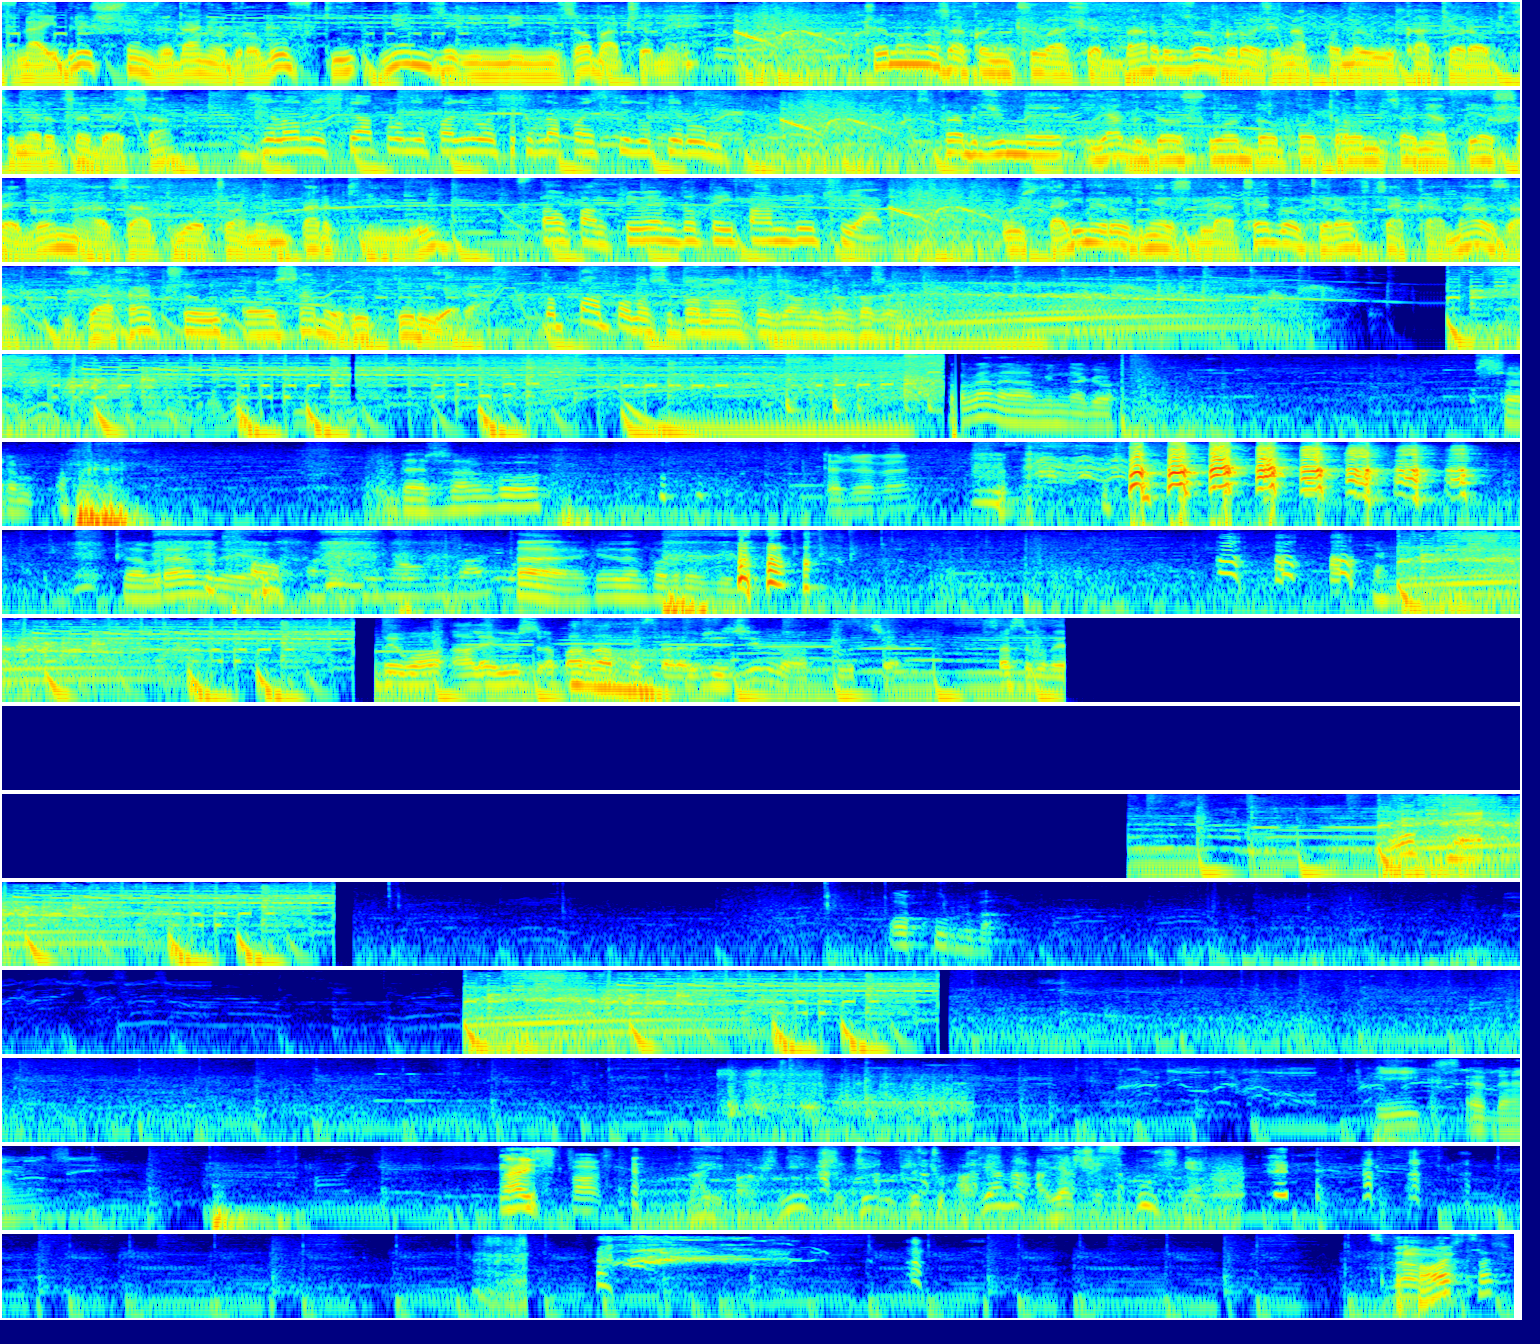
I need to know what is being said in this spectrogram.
W najbliższym wydaniu drogówki między innymi zobaczymy, czym zakończyła się bardzo groźna pomyłka kierowcy Mercedesa. Zielone światło nie paliło się dla pańskiego kierunku. Sprawdzimy, jak doszło do potrącenia pieszego na zatłoczonym parkingu. Stał pan tyłem do tej pandy, czy jak? Ustalimy również, dlaczego kierowca Kamaza zahaczył o samochód kuriera. To pan ponosi panu odpowiedzialność za zdarzenie. Nie mam innego. Szerm... Déjà vu. Te żywe? Dobra, żyję. Tak, jeden po drugim. Było, ale już opada atmosfera, już jest zimno, kurczę. Za sekundę. O kurwa. XED. Nice, Paweł. Najważniejszy dzień w życiu Pawiana, a ja się spóźnię. Dobra. coś?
